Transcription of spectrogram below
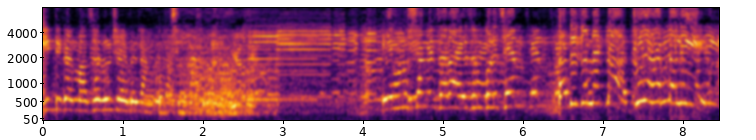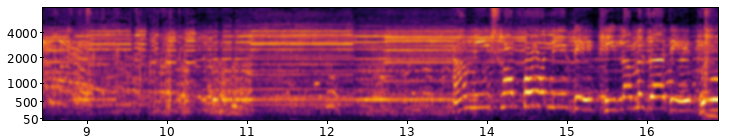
গীতিকার মাঝারুল সাহেবের গান করছি। এই অনুষ্ঠানে যারা আয়োজন করেছেন, তাদের জন্য একটা জুড়ে হাততালি। আমি স্বপনে দেখিলাম যারে ভূত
